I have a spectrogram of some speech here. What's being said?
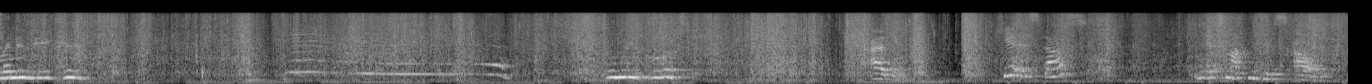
meine Nägel. Oh mein Gott. Also, hier ist das. Und jetzt machen wir es auf.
